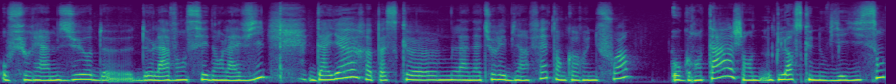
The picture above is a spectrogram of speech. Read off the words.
au fur et à mesure de l'avancée dans la vie. D'ailleurs, parce que la nature est bien faite, encore une fois, au grand âge, lorsque nous vieillissons.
